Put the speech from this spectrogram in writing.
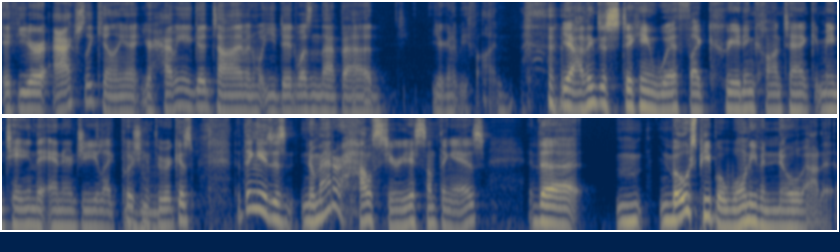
if you're actually killing it, you're having a good time, and what you did wasn't that bad, you're gonna be fine. yeah, I think just sticking with like creating content, maintaining the energy, like pushing Mm-hmm. through it. Because the thing is, is no matter how serious something is, the m- most people won't even know about it.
